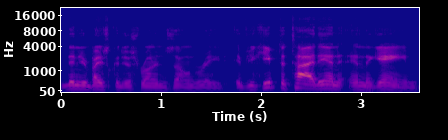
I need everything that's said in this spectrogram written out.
then you're basically just running zone read. If you keep the tight end in the game,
